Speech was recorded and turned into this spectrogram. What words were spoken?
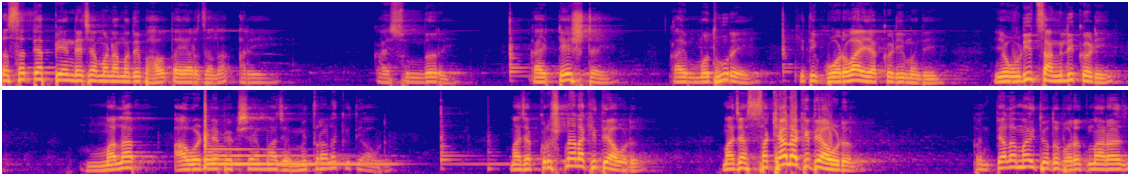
तसं त्या पेंद्याच्या मनामध्ये भाव तयार झाला अरे काय सुंदर आहे काय टेस्ट आहे काय मधुर आहे किती गोडवा आहे या कढीमध्ये. एवढी चांगली कढी मला आवडण्यापेक्षा माझ्या मित्राला किती आवडेल माझ्या कृष्णाला किती आवडेल माझ्या सख्याला किती आवडेल पण त्याला माहिती होतं भरत महाराज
